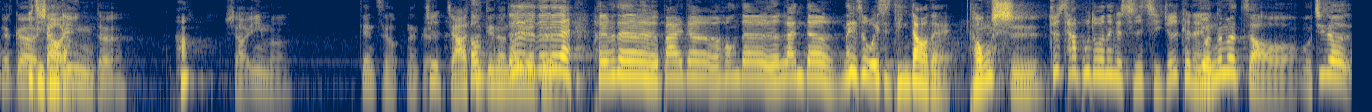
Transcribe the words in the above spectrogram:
那个小印的。啊，小印吗？电子那就个夹子电动大乐对对对对队，对，红的、白的、红的、蓝的，那是我一直听到的，哎同时。就是差不多那个时期，就是可能有那么早？哦？我记得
